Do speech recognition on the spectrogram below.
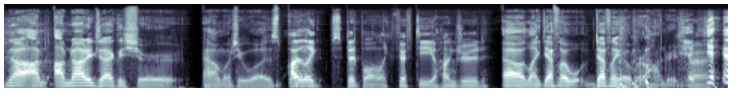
No, I'm I'm not exactly sure how much it was. I but- like spitball, like 50, 100. oh like definitely definitely over a hundred. Right. Yeah,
